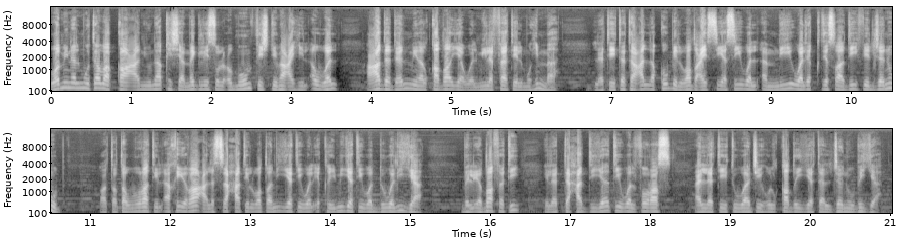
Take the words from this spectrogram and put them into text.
ومن المتوقع أن يناقش مجلس العموم في اجتماعه الأول عددا من القضايا والملفات المهمة التي تتعلق بالوضع السياسي والأمني والاقتصادي في الجنوب والتطورات الأخيرة على الساحة الوطنية والإقليمية والدولية بالإضافة إلى التحديات والفرص التي تواجه القضية الجنوبية.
